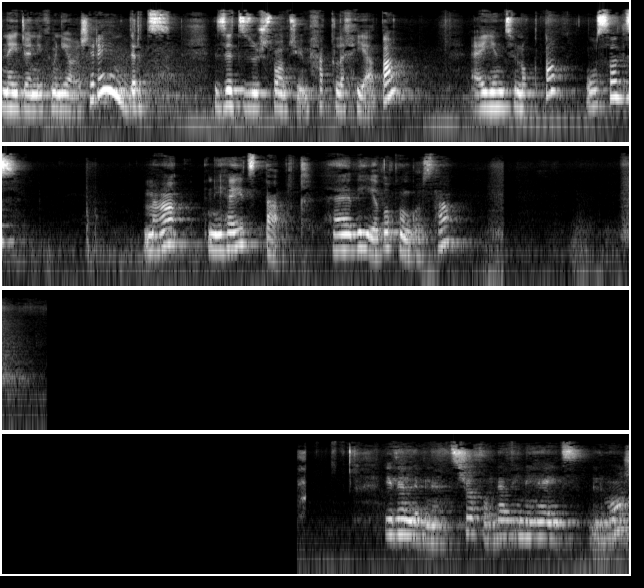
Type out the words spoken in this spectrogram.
هنا جاني 28 درت زدت زوج سنتيم حق الخياطة. عينت نقطة وصلت مع نهاية الطابق. هذه هي دوك نقصها إذا البنات شوفوا هنا في نهاية الموش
